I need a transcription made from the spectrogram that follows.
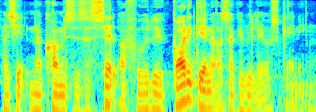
patienten er kommet til sig selv og fået det godt igen, og så kan vi lave scanningen.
